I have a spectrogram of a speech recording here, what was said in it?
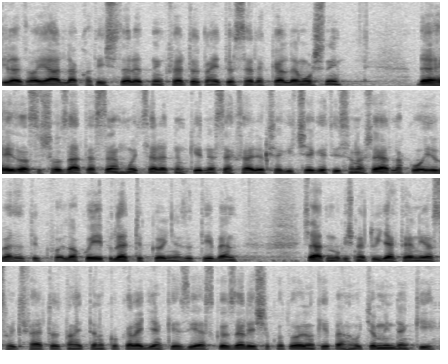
illetve a járdákat is szeretnénk fertőtlenítőszerekkel lemosni. De ehhez azt is hozzáteszem, hogy szeretném kérni a szexáriak segítségét, hiszen a saját lakóvezetük vagy lakóépületük környezetében saját maguk is meg tudják tenni azt, hogy fertőtlenítenek akár egy ilyen kézi eszközzel, és akkor tulajdonképpen, hogyha mindenki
